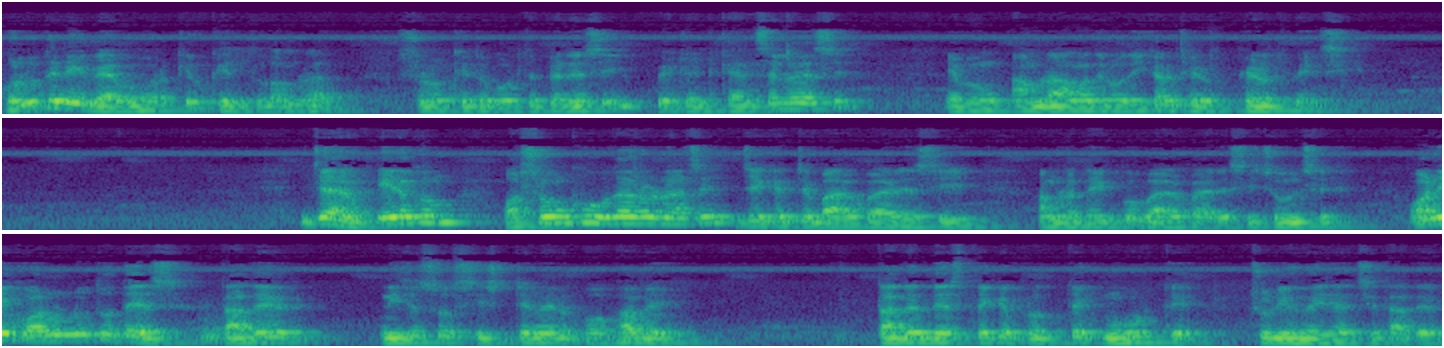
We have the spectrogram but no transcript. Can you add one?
হলুদের এই ব্যবহারকেও কিন্তু আমরা সুরক্ষিত করতে পেরেছি, পেটেন্ট ক্যান্সেল হয়েছে এবং আমরা আমাদের অধিকার ফেরত পেয়েছি। যাই হোক, এরকম অসংখ্য উদাহরণ আছে, যে ক্ষেত্রে বায়োপাইরেসি আমরা দেখব, বায়োপাইরেসি চলছে। অনেক অনুন্নত দেশ তাদের নিজস্ব সিস্টেমের অভাবে তাদের দেশ থেকে প্রত্যেক মুহূর্তে চুরি হয়ে যাচ্ছে তাদের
